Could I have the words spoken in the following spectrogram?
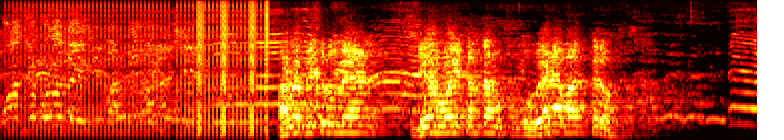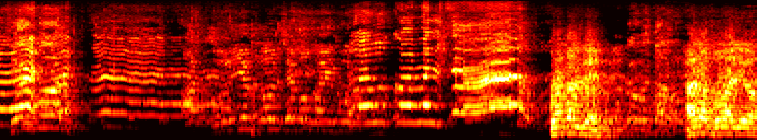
કોણ છે બોલો જય હાલો પિતૃ બેન જે હોય તમ તાર વેણા વાત કરો. કોમલબેન કોમલ બેન. હાલો ભોવા લ્યો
